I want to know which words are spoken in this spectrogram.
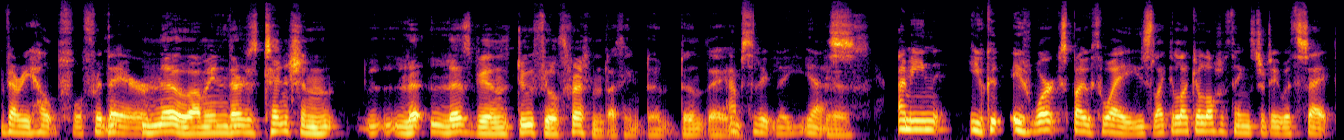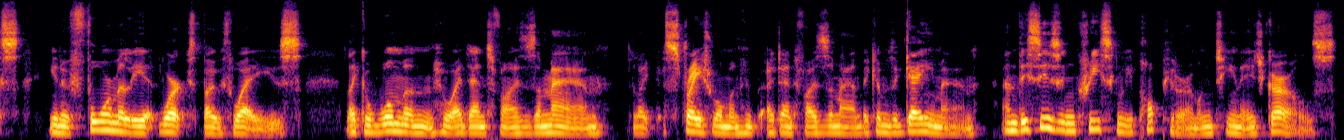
very helpful for their. No, I mean, there's tension. Le- lesbians do feel threatened, I think, don't, don't they? Absolutely, yes. yes. I mean, you could. It works both ways. Like like a lot of things to do with sex. You know, formally it works both ways like a woman who identifies as a man, like a straight woman who identifies as a man, becomes a gay man. And this is increasingly popular among teenage girls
